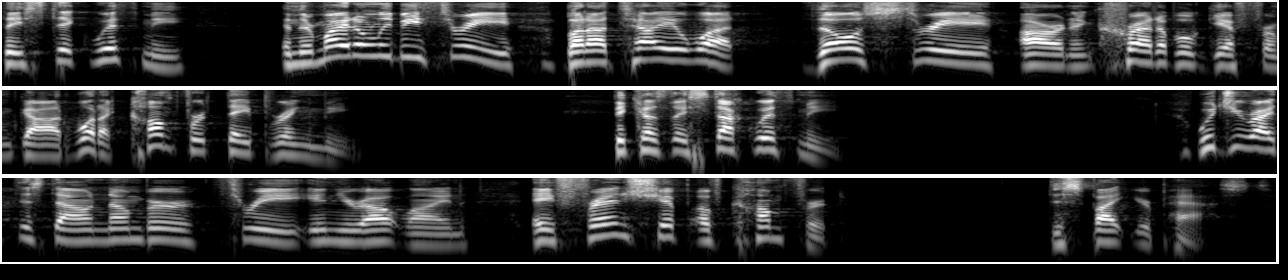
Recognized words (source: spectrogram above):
they stick with me. And there might only be three, but I'll tell you what, those three are an incredible gift from God. What a comfort they bring me because they stuck with me. Would you write this down? Number three in your outline a friendship of comfort despite your past.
